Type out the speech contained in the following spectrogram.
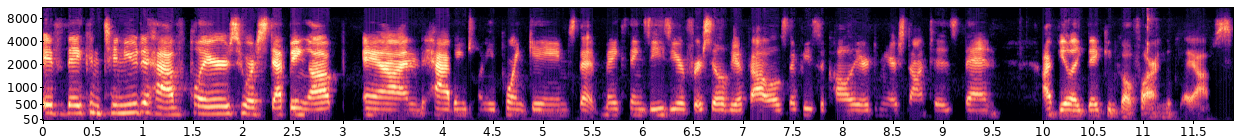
if they continue to have players who are stepping up and having 20 point games that make things easier for Sylvia Fowles, Napheesa Collier, Damiris Dantas, then I feel like they could go far in the playoffs.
